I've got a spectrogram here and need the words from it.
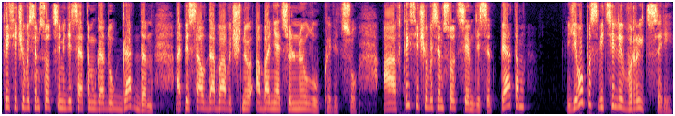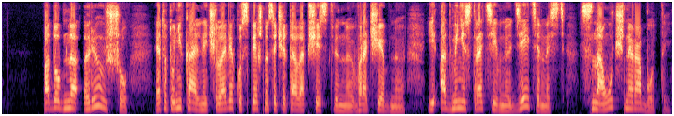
В 1870 году Гадден описал добавочную обонятельную луковицу, а в 1875 его посвятили в рыцари. Подобно Рюйшу, этот уникальный человек успешно сочетал общественную, врачебную и административную деятельность с научной работой.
